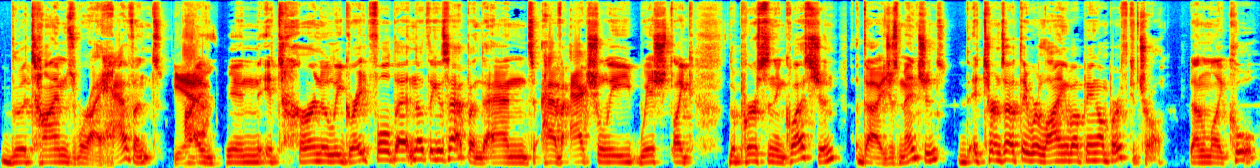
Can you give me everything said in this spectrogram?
the times where I haven't, Yeah. I've been eternally grateful that nothing has happened and have actually wished, like, the person in question that I just mentioned, it turns out they were lying about being on birth control. And I'm like, cool.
